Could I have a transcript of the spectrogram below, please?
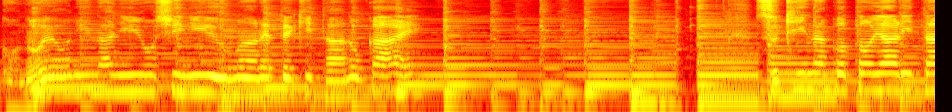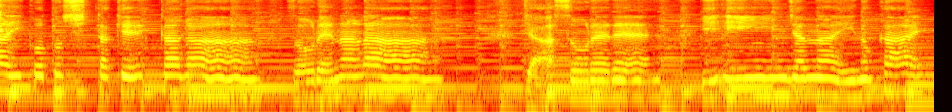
この世に何をしに生まれてきたのかい。好きなことやりたいことした結果がそれならじゃあそれでいいんじゃないのかい。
